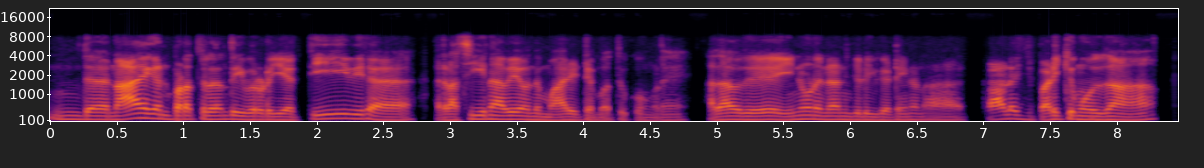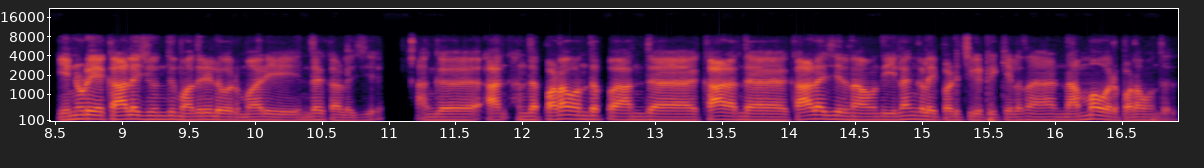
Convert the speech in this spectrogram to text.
இந்த நாயகன் படத்துலேருந்து இவருடைய தீவிர ரசிகனாகவே வந்து மாறிட்டேன் பார்த்துக்கோங்களேன். அதாவது இன்னொன்று என்னன்னு சொல்லி கேட்டிங்கன்னா நான் காலேஜ் படிக்கும் போது தான் என்னுடைய காலேஜ் வந்து மதுரையில் ஒரு மாதிரி இந்த காலேஜ் அங்கே அந்த படம் வந்தப்போ அந்த கா அந்த காலேஜில் நான் வந்து இளங்கலை படிச்சுக்கிட்டு இருக்கையில தான் நம்ம ஒரு படம் வந்தது.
